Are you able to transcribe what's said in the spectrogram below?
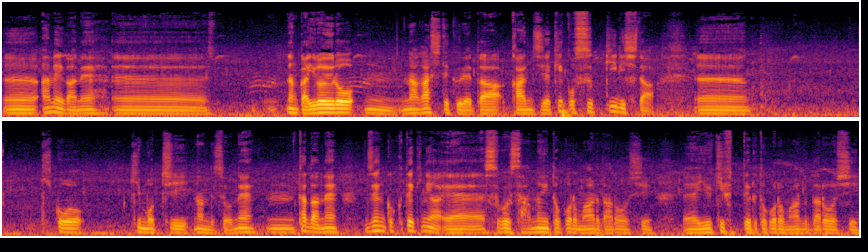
うん、雨がね、えー、なんかいろいろ流してくれた感じで、結構すっきりした、えー、気候、気持ちなんですよね、うん、ただね全国的には、えー、すごい寒いところもあるだろうし、えー、雪降ってるところもあるだろうし、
